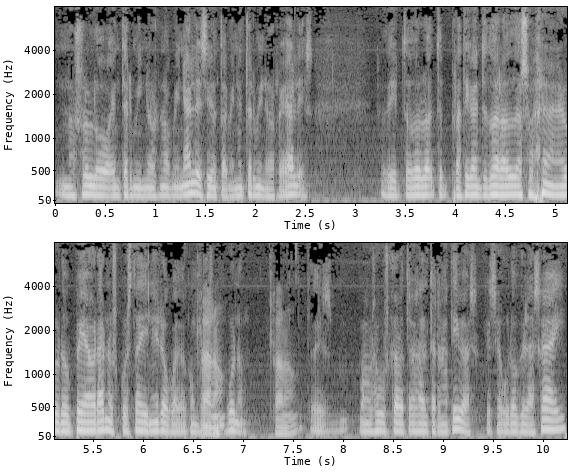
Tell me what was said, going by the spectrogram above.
no solo en términos nominales, sino también en términos reales. Es decir, todo prácticamente toda la deuda soberana europea ahora nos cuesta dinero cuando compras un bueno. Claro. Entonces, vamos a buscar otras alternativas, que seguro que las hay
